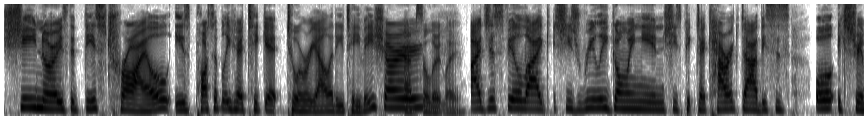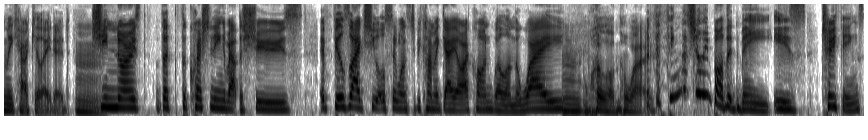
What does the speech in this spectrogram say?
she knows that this trial is possibly her ticket to a reality TV show. Absolutely. I just feel like she's really going in. She's picked her character. This is all extremely calculated. She knows the, the questioning about the shoes. It feels like she also wants to become a gay icon well on the way. Well on the way. But The thing that's really bothered me is two things.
